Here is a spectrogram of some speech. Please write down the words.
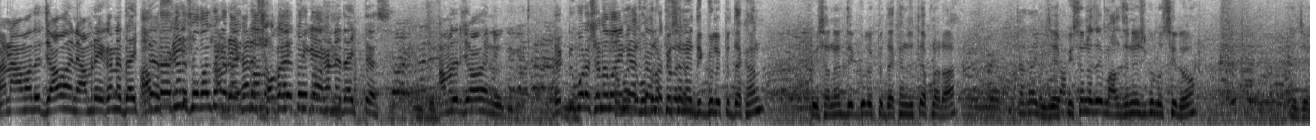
না না আমাদের যাওয়া হয়নি। আমরা এখানে দায়িত্ব আমরা এখানে সকাল থেকে এখানে দায়িত্ব- সকাল থেকে এখানে দায়িত্বে আছি। আমাদের যাওয়া হয়নি ওদিকে একটু পরে সেনাবাহিনী আসবে, বন্ধুরা আমরা চলে পিছনের দিকগুলো একটু দেখান। পিছনের দিকগুলো একটু দেখেন যদি আপনারা। যে পিছনে যে মাল জিনিসগুলো ছিল এই যে।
